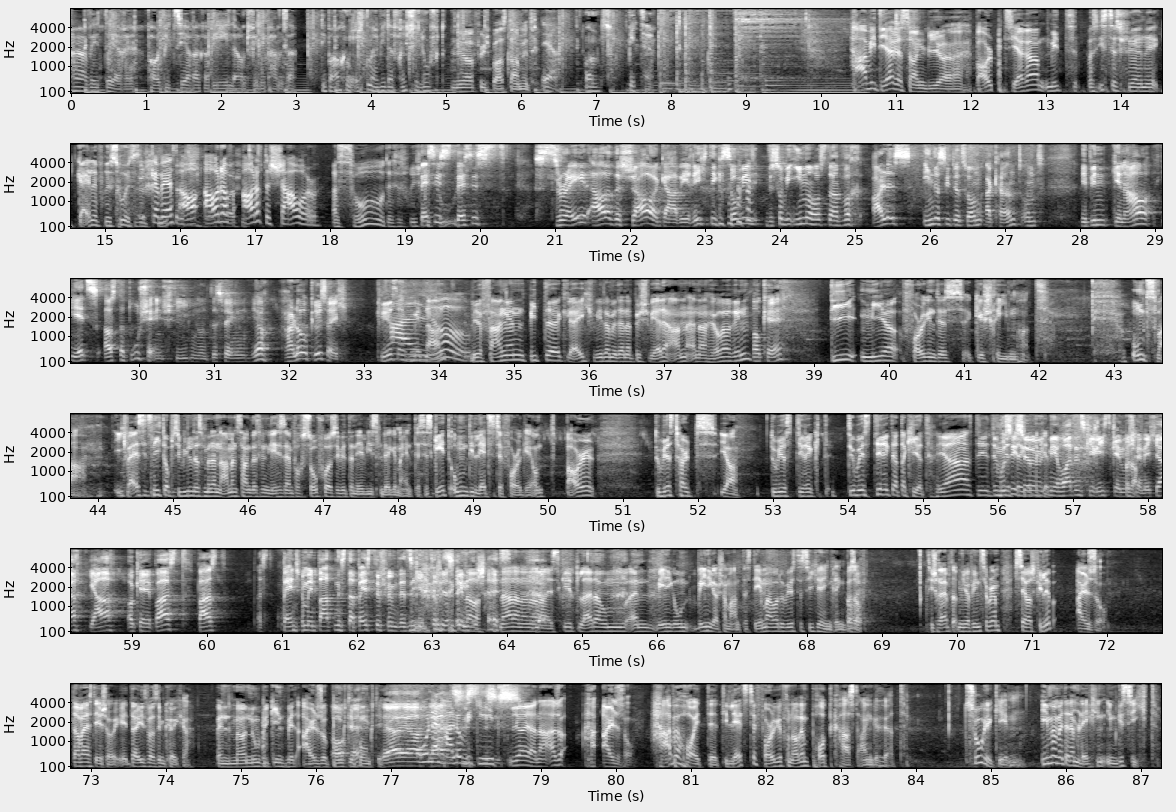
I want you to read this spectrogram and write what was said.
Havidere, Paul Pizzera, Gabi Hiller und Philipp Hanser. Die brauchen echt mal wieder frische Luft. Ja, viel Spaß damit. Ja, und bitte. Havidere sagen wir. Paul Pizzera mit, was ist das für eine geile Frisur? Ist das Ich glaube, er ist out, out, of, out of the shower. Ach so, das ist frisch Das ist, das ist straight out of the shower, Gabi. Richtig, so wie, so wie immer hast du einfach alles in der Situation erkannt und ich bin genau jetzt aus der Dusche entstiegen und deswegen, ja, hallo, grüß euch. Grüß euch Hallo. miteinander. Wir fangen bitte gleich wieder mit einer Beschwerde an einer Hörerin, Okay. die mir Folgendes geschrieben hat. Und zwar, ich weiß jetzt nicht, ob sie will, dass wir den Namen sagen, deswegen lese ich es einfach so vor, sie wird dann eh wissen, wer gemeint ist. Es geht um die letzte Folge. Und Paul, du wirst halt, ja, du wirst direkt, du wirst direkt attackiert. Ja, die, du Muss wirst ich selber mit mir hart ins Gericht gehen Pass auf. wahrscheinlich, ja? Ja, okay, passt, passt. passt. Benjamin Button ist der beste Film, den es gibt. Ja, so genau. Nein, nein, nein, nein, nein. Es geht leider um ein weniger, un- weniger charmantes Thema, aber du wirst es sicher hinkriegen. Pass auf. Sie schreibt mir auf Instagram, Servus Philipp, also. Da weißt eh schon, da ist was im Köcher. Wenn man nur beginnt mit also, Punkte, Okay. Punkte. Ja, ja. Ohne das Hallo, wie ist- das geht's? ist- Ja, ja, na, also, ha- also, habe heute die letzte Folge von eurem Podcast angehört. Zugegeben, immer mit einem Lächeln im Gesicht.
